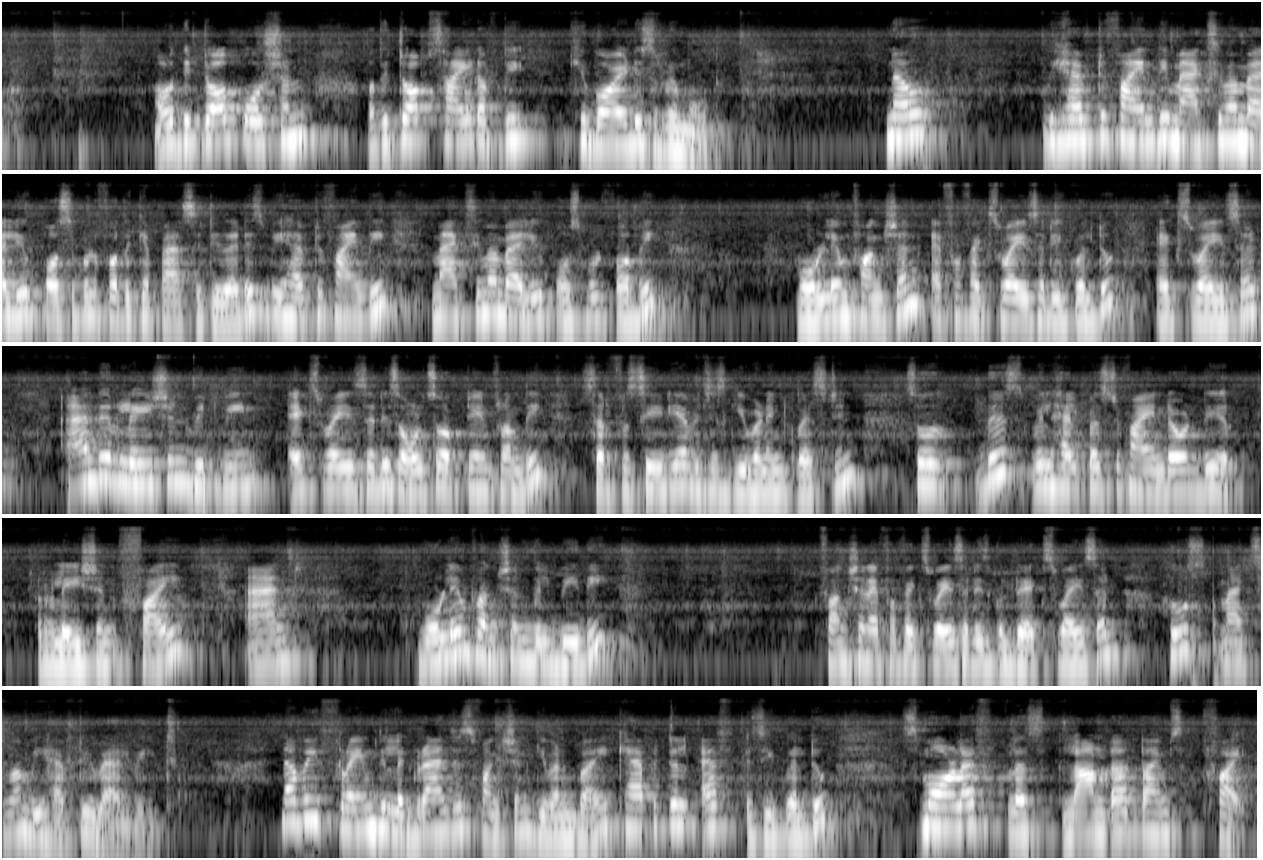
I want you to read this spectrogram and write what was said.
or the top portion or the top side of the cuboid is removed. Now we have to find the maximum value possible for the capacity. That is we have to find the maximum value possible for the volume function f of xyz equal to xyz and the relation between xyz is also obtained from the surface area which is given in question so this will help us to find out the relation phi and volume function will be the function f of xyz is equal to xyz whose maximum we have to evaluate now we frame the Lagrange's function given by capital F is equal to small f plus lambda times phi.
